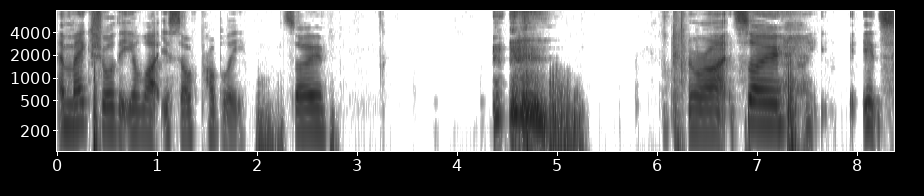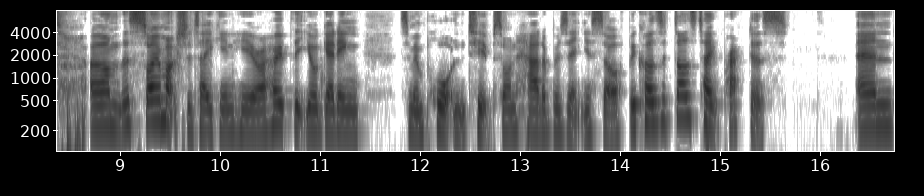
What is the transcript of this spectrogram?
and make sure that you light yourself properly. So, all right. So, it's um, there's so much to take in here. I hope that you're getting some important tips on how to present yourself because it does take practice. And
